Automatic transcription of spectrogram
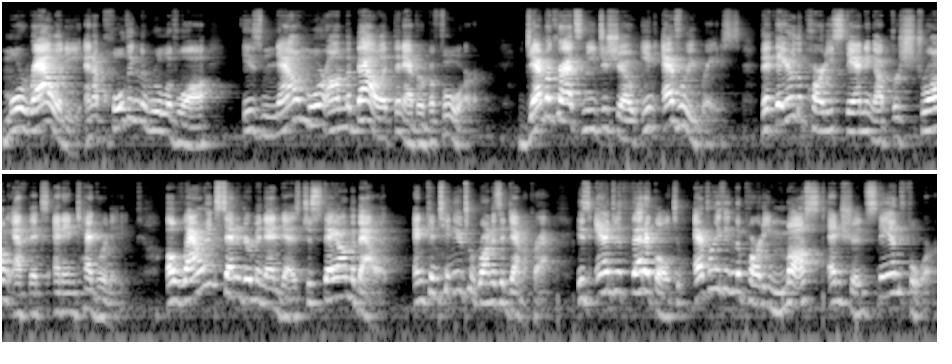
morality and upholding the rule of law is now more on the ballot than ever before. Democrats need to show in every race that they are the party standing up for strong ethics and integrity. Allowing Senator Menendez to stay on the ballot and continue to run as a Democrat is antithetical to everything the party must and should stand for.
